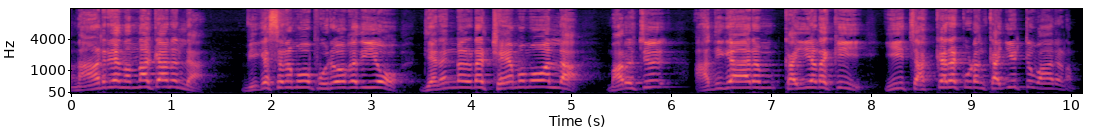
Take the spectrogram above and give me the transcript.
നാടിനെ നന്നാക്കാനല്ല വികസനമോ പുരോഗതിയോ ജനങ്ങളുടെ ക്ഷേമമോ അല്ല. മറിച്ച് അധികാരം കൈയടക്കി ഈ ചക്കരക്കുടം കൈയിട്ട് വാരണം.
